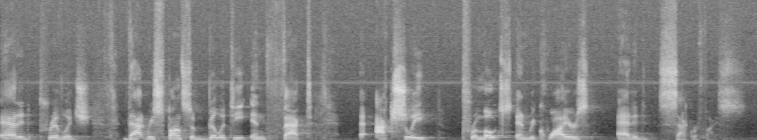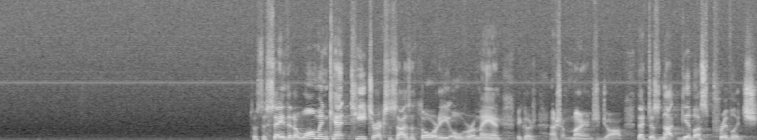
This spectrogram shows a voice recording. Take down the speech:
added privilege. That responsibility, in fact, actually promotes and requires added sacrifice. So it's to say that a woman can't teach or exercise authority over a man because that's a man's job. That does not give us privilege.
